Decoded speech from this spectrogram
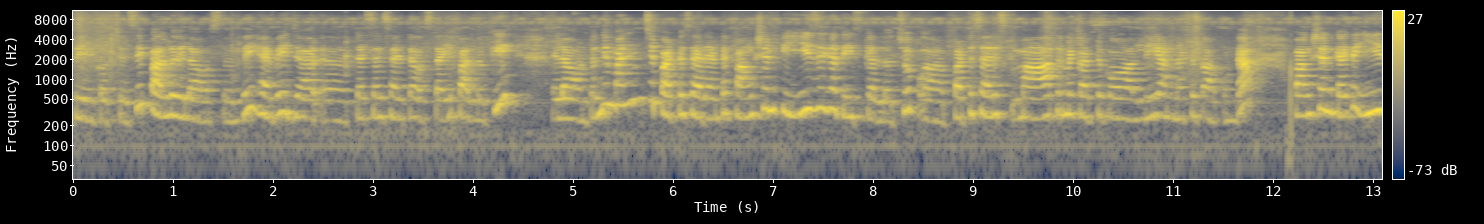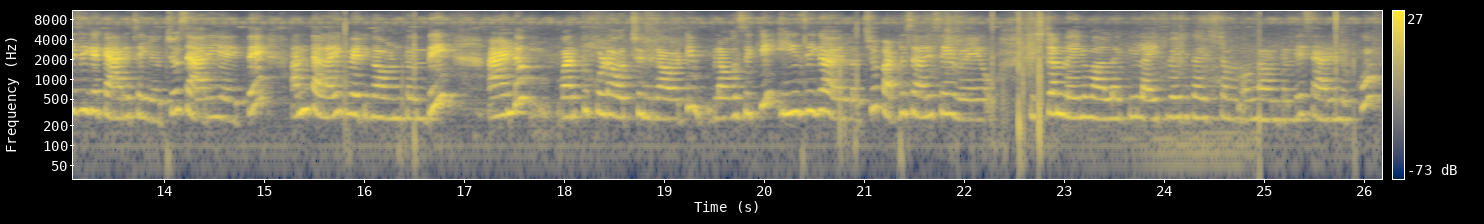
దీనికి వచ్చేసి పళ్ళు ఇలా వస్తుంది. హెవీ జా టెసల్స్ అయితే వస్తాయి పళ్ళుకి. ఇలా ఉంటుంది. మంచి పట్టు శారీ అంటే ఫంక్షన్కి ఈజీగా తీసుకెళ్ళొచ్చు. పట్టు శారీస్ మాత్రమే కట్టుకోవాలి అన్నట్టు కాకుండా ఫంక్షన్కి అయితే ఈజీగా క్యారీ చేయొచ్చు. శారీ అయితే అంత లైట్ వెయిట్గా ఉంటుంది. అండ్ వర్క్ కూడా వచ్చింది కాబట్టి బ్లౌజ్కి ఈజీగా వెళ్ళొచ్చు. పట్టు శారీసే వే- ఇష్టం లేని వాళ్ళకి లైట్ వెయిట్గా ఇష్టం ఉండ ఉంటుంది శారీ లుక్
